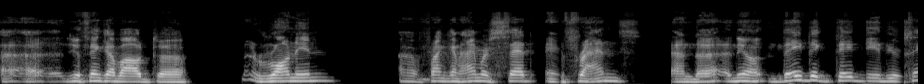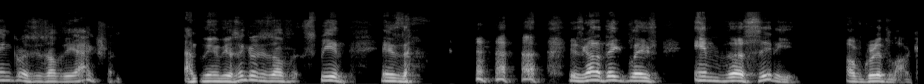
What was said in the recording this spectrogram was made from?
uh, you think about uh, Ronin, uh, Frankenheimer set in France, and uh, you know they dictate the idiosyncrasies of the action, and the idiosyncrasies of speed is is going to take place in the city of gridlock,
